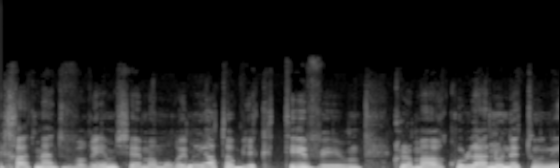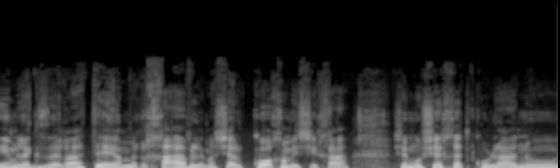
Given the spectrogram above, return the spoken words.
אחד מהדברים שהם אמורים להיות אובייקטיביים. כלומר, כולנו נתונים לגזירת המרחב, למשל כוח המשיכה, שמושך את כולנו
